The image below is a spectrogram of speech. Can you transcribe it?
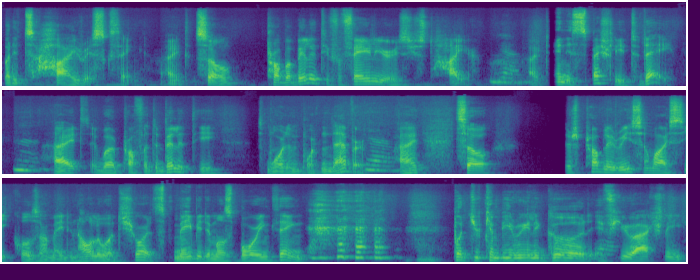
but it's a high risk thing, right? So probability for failure is just higher. Yeah. Right? And especially today, mm. right, where profitability is more important than ever, yeah. right? So there's probably a reason why sequels are made in Hollywood. Sure, it's maybe the most boring thing. but you can be really good if you actually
